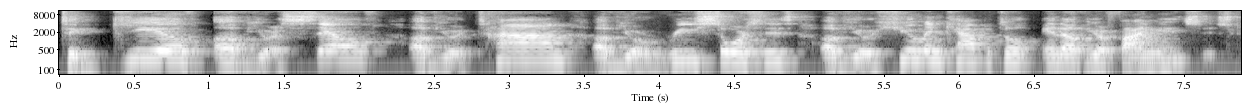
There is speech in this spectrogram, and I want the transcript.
to give of yourself, of your time, of your resources, of your human capital, and of your finances.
